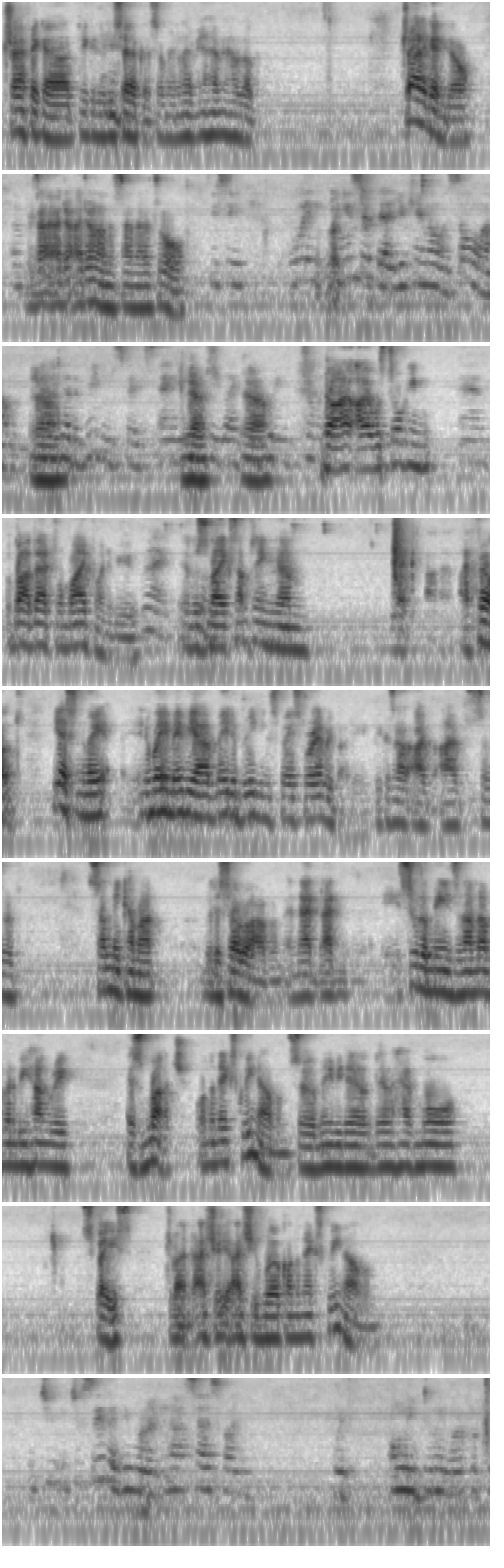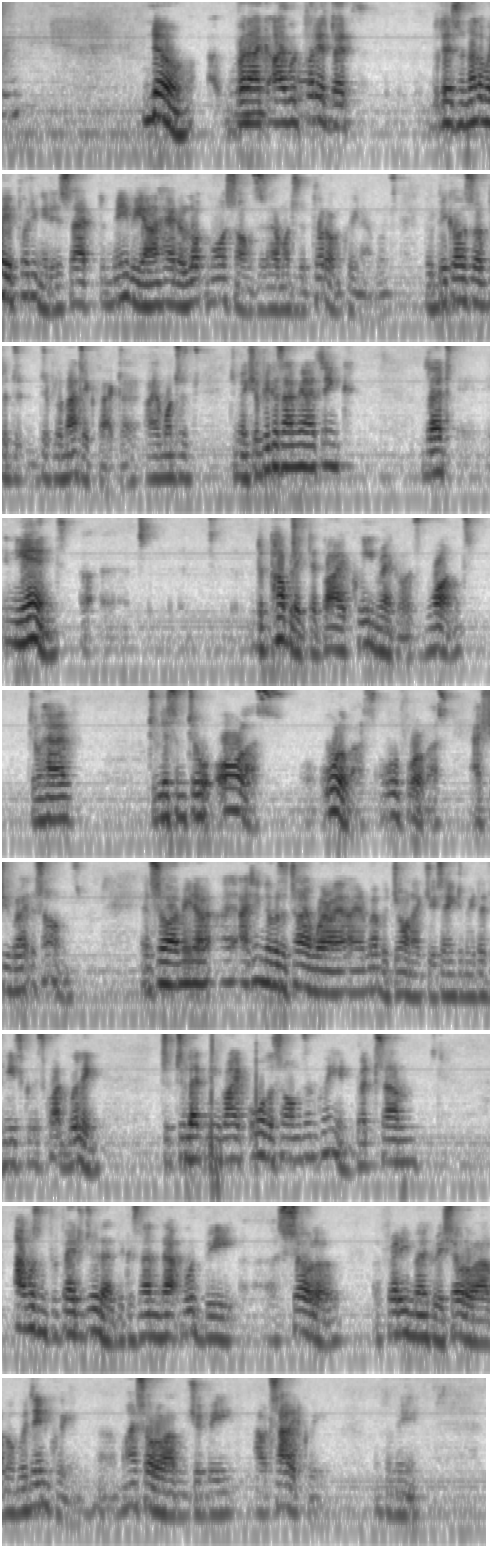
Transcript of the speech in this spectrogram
traffic uh, out Piccadilly Circus. I mean, let me have, a look. Try it again, girl. 'Cause I, I, don't, I don't understand that at all. You see, when, when you said that you came out with solo album, Yeah. now you had a breathing space, and you Yes, might be like yeah. No, I, I was talking about that from my point of view. right. It was like something um, like I- felt yes, in a way, in a way, maybe I've made a breathing space for everybody because I, I've I've sort of suddenly come up with a solo album, and that that sort of means that I'm not going to be hungry as much on the next Queen album. So maybe they'll they'll have more space to actually actually work on the next Queen album. Would you, would you say that you were not satisfied with only doing work for Queen? No, but I, I would put it that there's another way of putting it is that maybe I had a lot more songs that I wanted to put on Queen albums, but because of the d- diplomatic factor, I wanted to make sure. Because I mean, I think that in the end, uh, the public that buy Queen records want to have to listen to all us, all of us, all four of us, actually write the songs. And so, I mean, I, I think there was a time where I, I remember John actually saying to me that he's, he's quite willing to, to let me write all the songs on Queen. But um, I wasn't prepared to do that because then that would be a solo, a Freddie Mercury solo album within Queen. Uh, my solo album should be outside Queen for me.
